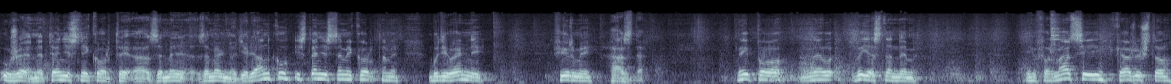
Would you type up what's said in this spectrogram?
уже не тенісні корти, а земель, земельну ділянку із тенісними кортами будівельній фірмі Газда. Ми по невиясненим інформації кажуть, що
